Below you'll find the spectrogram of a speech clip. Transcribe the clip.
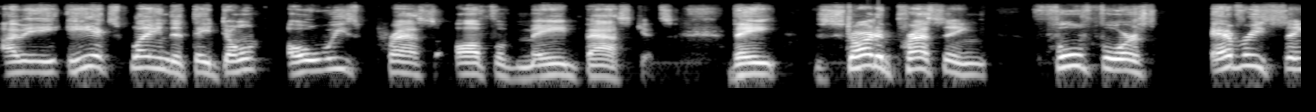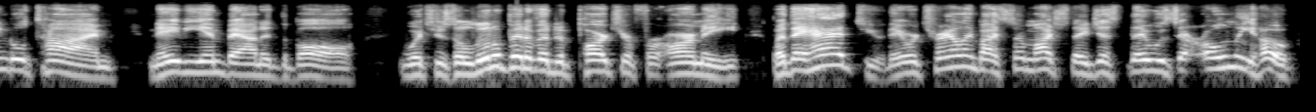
I mean, he explained that they don't always press off of made baskets. They started pressing full force every single time Navy inbounded the ball, which is a little bit of a departure for Army, but they had to. They were trailing by so much, they just, they was their only hope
